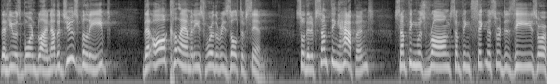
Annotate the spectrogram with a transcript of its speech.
that he was born blind? Now, the Jews believed that all calamities were the result of sin. So that if something happened, something was wrong, something sickness or disease or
